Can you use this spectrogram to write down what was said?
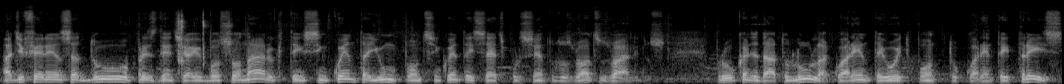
a diferença do presidente Jair Bolsonaro, que tem 51,57% dos votos válidos para o candidato Lula, 48,43,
